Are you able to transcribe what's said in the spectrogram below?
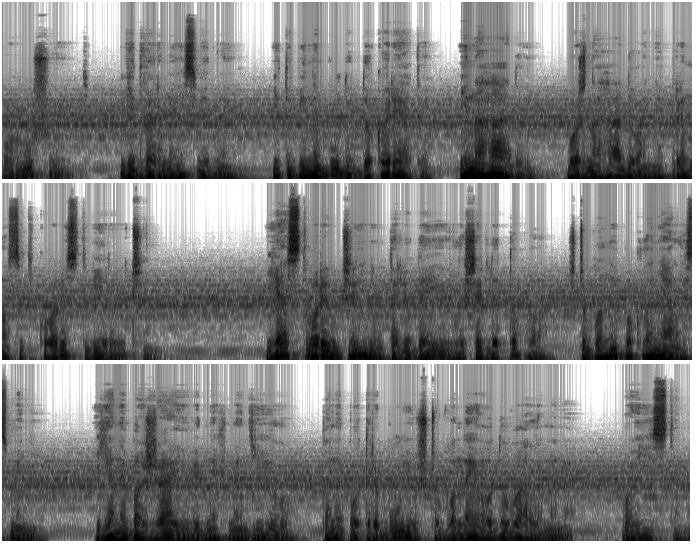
порушують. Відвернись від них, і тобі не будуть докоряти. І нагадуй, бо ж нагадування приносить користь віруючим. Я створив джинів та людей лише для того, щоб вони поклонялись мені. Я не бажаю від них наділу та не потребую, щоб вони годували мене. Воістину,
